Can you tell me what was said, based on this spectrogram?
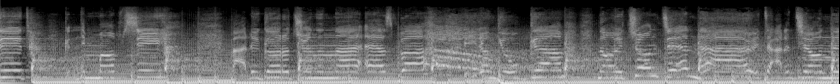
듯 끊임없이 말을 걸어주는 나의 에스파 이런 교감 너의 존재 날 다른 천을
